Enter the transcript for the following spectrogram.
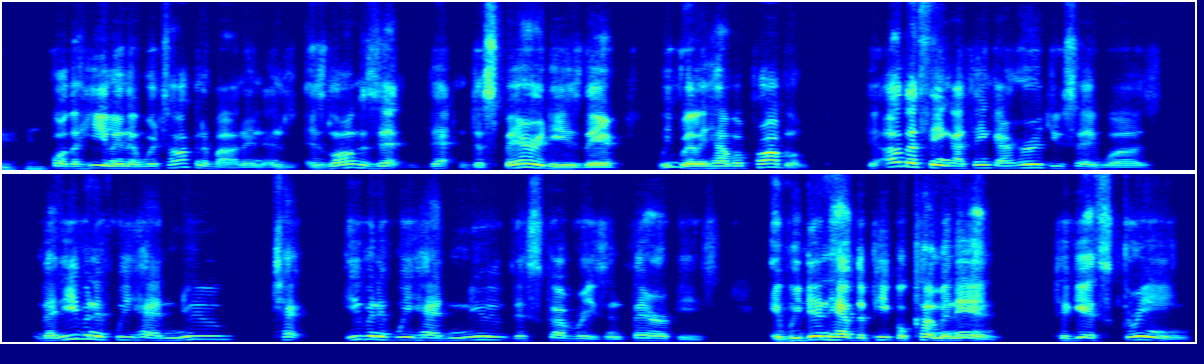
mm-hmm. for the healing that we're talking about. And, and as long as that, that disparity is there, we really have a problem. The other thing I think I heard you say was that even if we had new tech, even if we had new discoveries and therapies, if we didn't have the people coming in to get screened,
